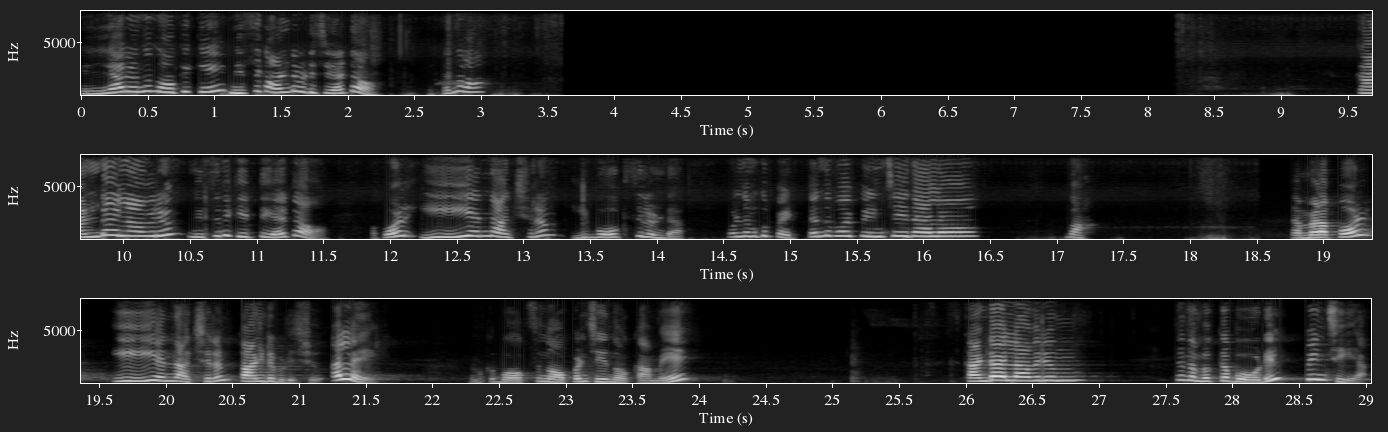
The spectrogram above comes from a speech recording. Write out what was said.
എല്ലാവരും ഒന്ന് നോക്കിക്കേ. മിസ് കണ്ടുപിടിച്ചു കേട്ടോ. പെട്ടെന്ന് വാ. കണ്ട എല്ലാവരും മിസ്സിന് കിട്ടി കേട്ടോ. അപ്പോൾ ഈ എന്ന അക്ഷരം ഈ ബോക്സിലുണ്ട് അപ്പോൾ നമുക്ക് പെട്ടെന്ന് പോയി പിൻ ചെയ്താലോ? വാ. നമ്മളപ്പോൾ ഈ എന്ന അക്ഷരം കണ്ടുപിടിച്ചു അല്ലേ? നമുക്ക് ബോക്സ് ഒന്ന് ഓപ്പൺ ചെയ്ത് നോക്കാമേ. കണ്ടോ എല്ലാവരും ഇത് നമുക്ക് ബോർഡിൽ പിൻ ചെയ്യാം.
